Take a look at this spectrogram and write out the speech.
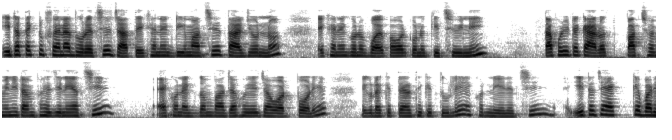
এটাতে একটু ফেনা ধরেছে যাতে এখানে ডিম আছে, তার জন্য এখানে কোনো ভয় পাওয়ার কোনো কিছুই নেই। তারপর এটাকে আরও পাঁচ ছ মিনিট আমি ভেজে নিয়েছি। এখন একদম ভাজা হয়ে যাওয়ার পরে এগুলাকে তেল থেকে তুলে এখন নিয়ে নিচ্ছি। এটা যে একেবারে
